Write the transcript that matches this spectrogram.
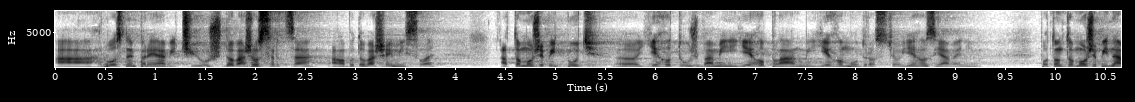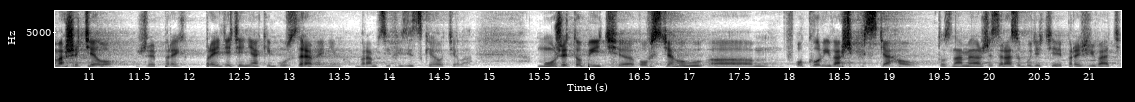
a rôzne prejavy, či už do vášho srdca alebo do vašej mysle, a to môže byť buď e, jeho túžbami, jeho plánmi, jeho múdrosťou, jeho zjavením. Potom to môže byť na vaše telo, že prejdete nejakým uzdravením v rámci fyzického tela. Môže to byť e, vo vzťahu, e, v okolí vašich vzťahov. To znamená, že zrazu budete prežívať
